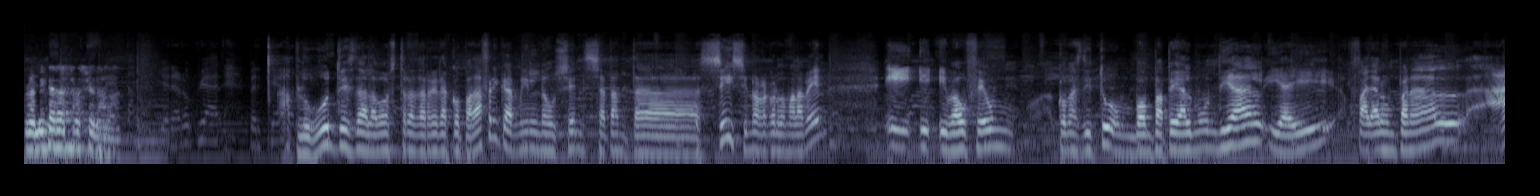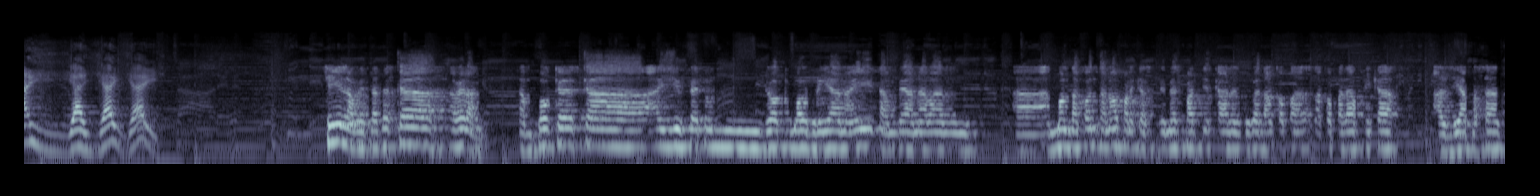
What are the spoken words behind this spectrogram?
una mica decepcionada. Ha plogut des de la vostra darrera Copa d'Àfrica, 1976, si no recordo malament, i, i, i vau fer un, com has dit tu, un bon paper al Mundial i ahir fallar un penal... Ai, ai, ai, ai! Sí, la veritat és que, a veure, tampoc és que hagin fet un joc molt brillant ahir, també anaven eh, amb molt de compte, no? perquè els primers partits que han jugat la Copa, la Copa d'Àfrica els hi ha passat,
